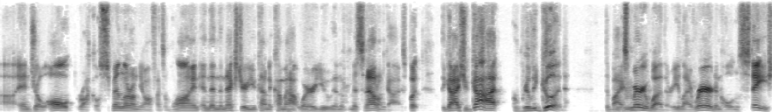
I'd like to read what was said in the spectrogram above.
uh, and Joe Alt, Rocco Spindler on the offensive line. And then the next year, you kind of come out where you end up missing out on guys. But the guys you got are really good. Tobias Mhm. Merriweather, Eli Raridon, Holden Staes,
